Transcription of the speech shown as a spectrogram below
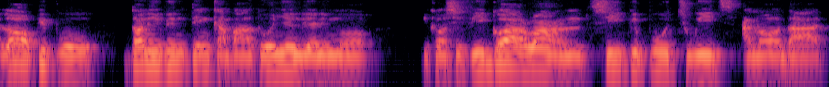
a lot of people don't even think about Onyendu anymore because if you go around, see people tweets and all that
